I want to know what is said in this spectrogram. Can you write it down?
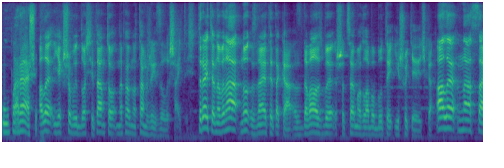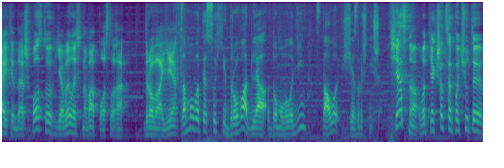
у параши. Але якщо ви досі там, то напевно там же і залишайтесь. Третя новина, ну знаєте, така. Здавалось би, що це могла би бути і шутєючка. Але на сайті Держпослуг з'явилась нова послуга. Дрова є. Замовити сухі дрова для домоволодінь стало ще зручніше. Чесно, от якщо це почути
